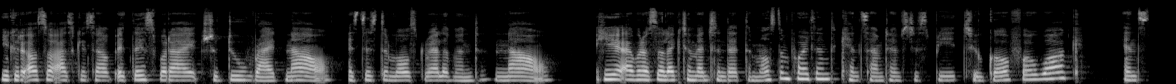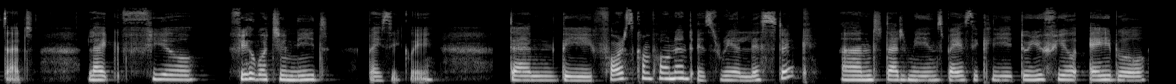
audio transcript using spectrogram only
you could also ask yourself, is this what I should do right now? Is this the most relevant now? Here, I would also like to mention that the most important can sometimes just be to go for a walk instead. Like feel, feel what you need, basically. Then the fourth component is realistic. And that means basically, do you feel able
